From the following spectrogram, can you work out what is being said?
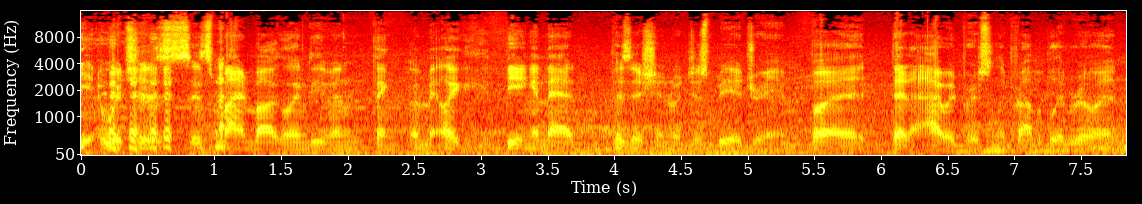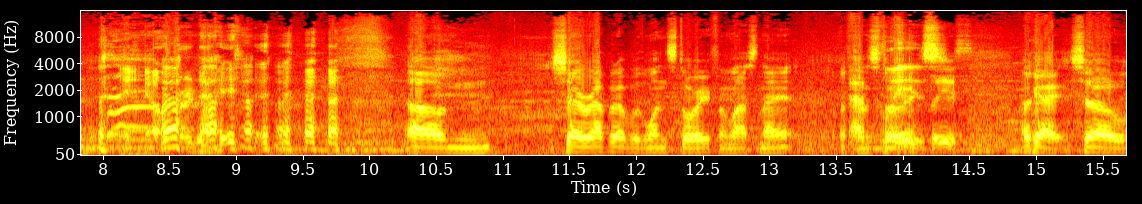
Yeah, which is it's mind-boggling to even think. I mean, like being in that position would just be a dream, but that I would personally probably ruin overnight. Should I wrap it up with one story from last night? A fun story? please. Please. Okay, so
